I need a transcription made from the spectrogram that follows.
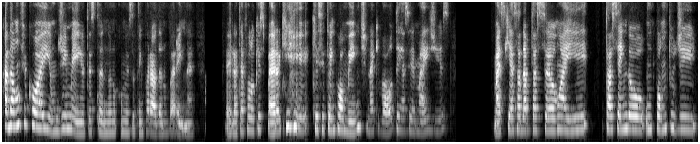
cada um ficou aí um dia e meio testando no começo da temporada no Bahrein, né. Ele até falou que espera que, que esse tempo aumente, né, que voltem a ser mais dias, mas que essa adaptação aí tá sendo um ponto de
